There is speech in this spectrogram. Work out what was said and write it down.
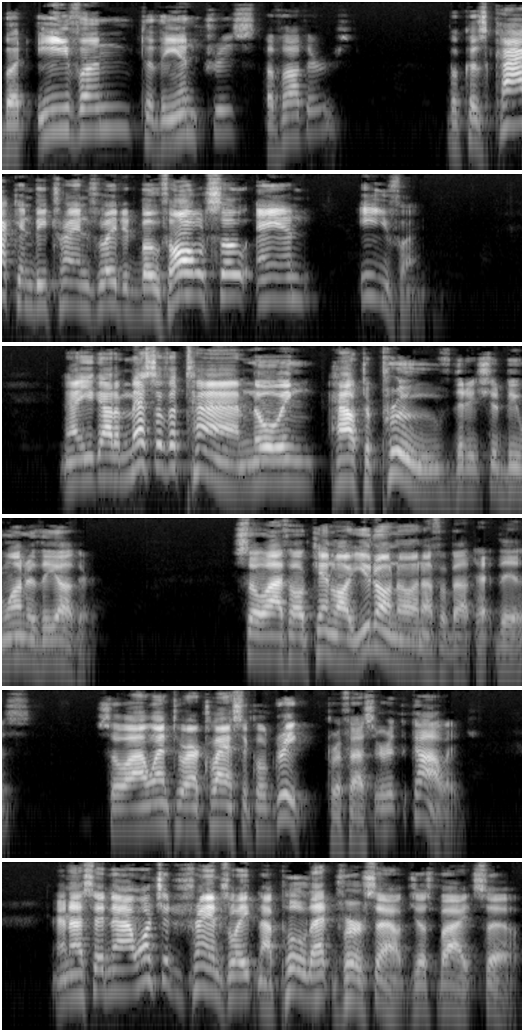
but even to the interests of others? Because Kai can be translated both also and even. Now you got a mess of a time knowing how to prove that it should be one or the other. So I thought, Kinlaw, you don't know enough about that, this. So I went to our classical Greek professor at the college. And I said, Now I want you to translate, and I pulled that verse out just by itself.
